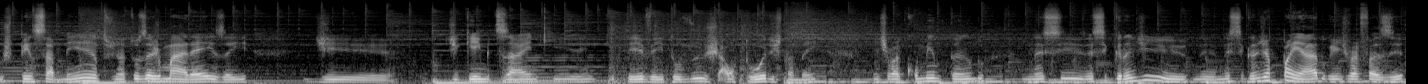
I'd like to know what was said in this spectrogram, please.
os pensamentos, né, todas as marés aí de, de game design que, que teve aí, todos os autores também. A gente vai comentando nesse, nesse, grande, nesse grande apanhado que a gente vai fazer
